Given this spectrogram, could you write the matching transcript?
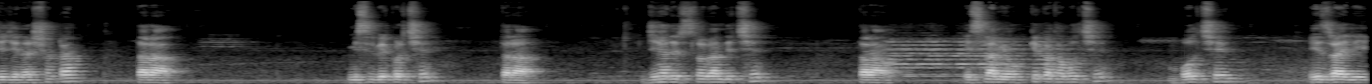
যে জেনারেশনটা তারা মিছিল বের করছে, তারা জিহাদের স্লোগান দিচ্ছে। তারা ইসলামী ঐক্যের কথা বলছে বলছে, ইসরায়েলি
